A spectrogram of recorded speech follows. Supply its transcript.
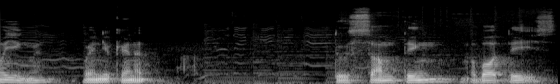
Annoying man when you cannot do something about this.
